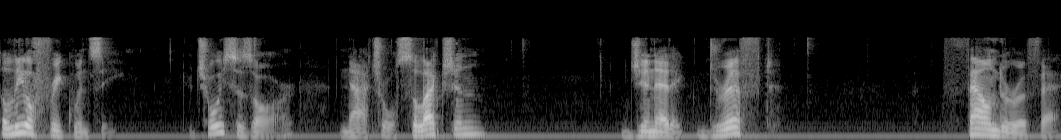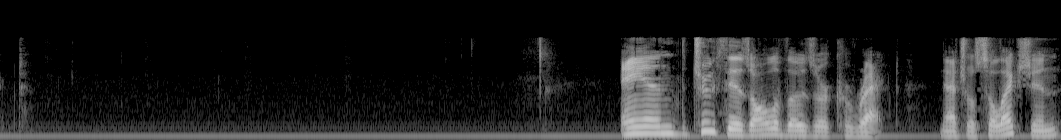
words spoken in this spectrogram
allele frequency? Your choices are natural selection, genetic drift, founder effect. And the truth is all of those are correct. Natural selection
